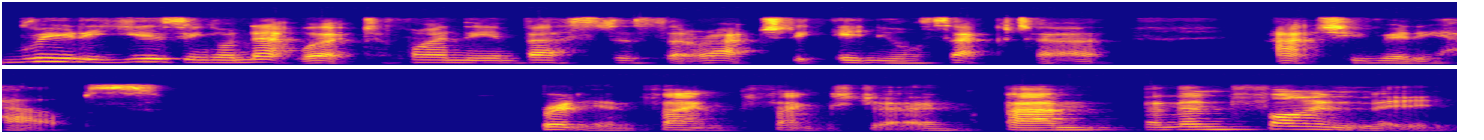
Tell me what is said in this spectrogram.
really using your network to find the investors that are actually in your sector actually really helps. Brilliant, thanks, thanks, Jo. Um, and then finally,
